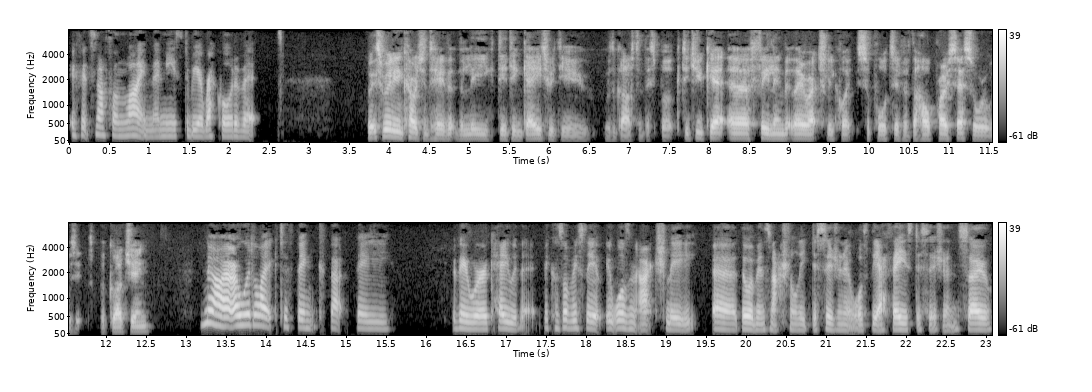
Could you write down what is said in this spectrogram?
if it's not online, there needs to be a record of it. But it's really encouraging to hear that the league did engage with you with regards to this book. Did you get a feeling that they were actually quite supportive of the whole process, or was it begrudging? No, I would like to think that they they were okay with it because obviously it, it wasn't actually uh, the Women's National League decision, it was the FA's decision. So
